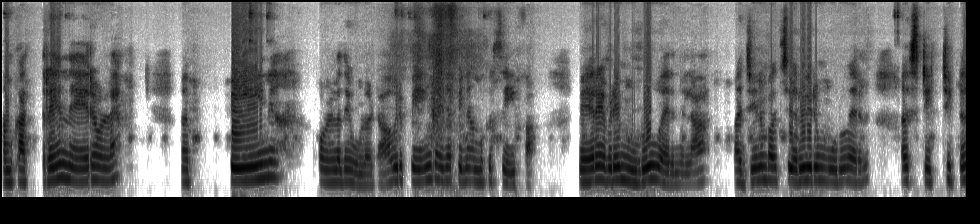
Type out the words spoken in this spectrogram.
നമുക്ക് അത്രയും നേരമുള്ള പെയിൻ ഉള്ളതേ ഉള്ളൂ കേട്ടോ. ആ ഒരു പെയിൻ കഴിഞ്ഞാൽ പിന്നെ നമുക്ക് സേഫാ വേറെ എവിടെയും മുറിവ് വരുന്നില്ല. ആ ഭാഗത്ത് ചെറിയൊരു മുറിവ് വരുന്നു. അത് സ്റ്റിച്ചിട്ട്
